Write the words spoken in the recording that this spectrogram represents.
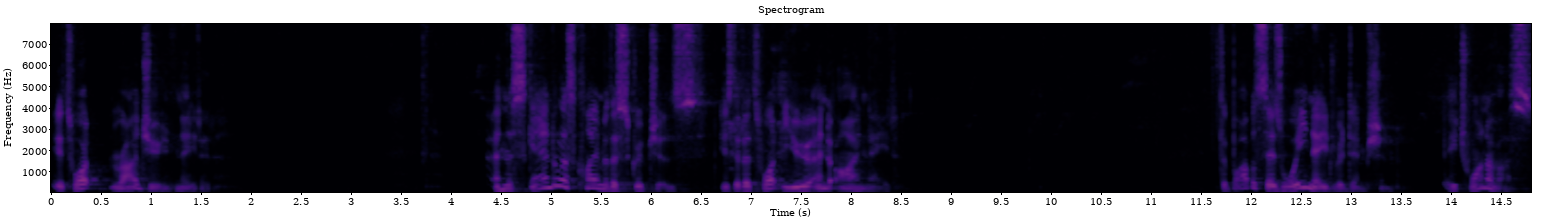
It's what Raju needed. And the scandalous claim of the scriptures is that it's what you and I need. The Bible says we need redemption, each one of us.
